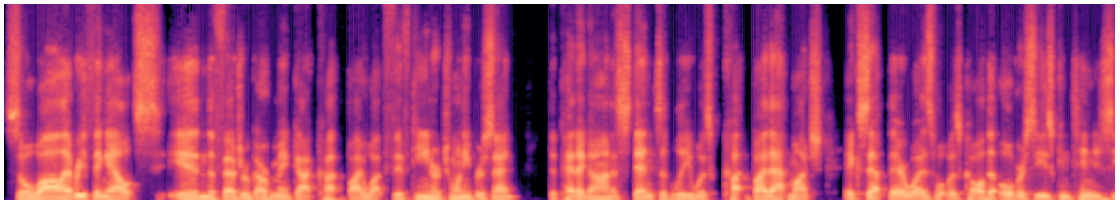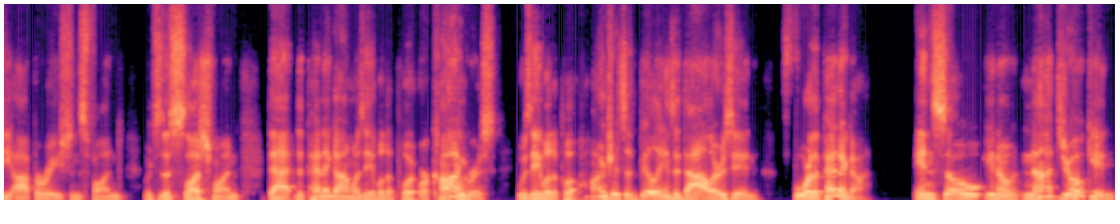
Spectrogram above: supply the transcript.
So while everything else in the federal government got cut by what 15 or 20 percent, the Pentagon ostensibly was cut by that much, except there was what was called the Overseas Contingency Operations Fund, which is a slush fund that the Pentagon was able to put, or Congress was able to put hundreds of billions of dollars in for the Pentagon. And so, you know, not joking,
